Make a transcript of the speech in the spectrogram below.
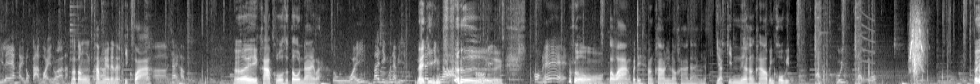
อีแรงไอ้นกกาก่อยตัวนั้นอะเราต้องทำไงนั่นน่ะคลิกขวาอ่าใช่ครับเฮ้ยครับโกลสโตนได้ว่ะสวยได้จริงวะเนี่ยพี่ได้จริงว่ะเออของเท่โอ้โหระว่างไปดิข้างคาวนี่เราฆ่าได้ไหมเนี่ยอยากกินเนื้อข้างคาวเป็นโควิด อุ้ยโอ้โหเฮ้ย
